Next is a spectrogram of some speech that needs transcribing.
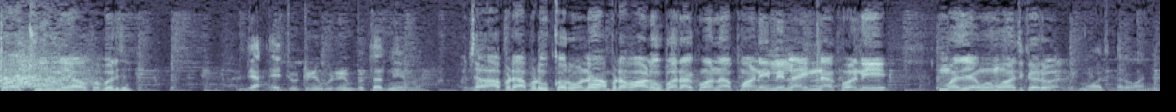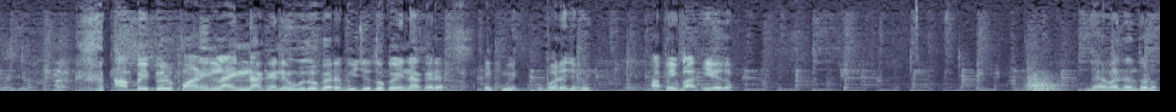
તો આ ચૂંટણી આવો ખબર છે? એ ચૂંટણી બૂટણી બધા જ નહીં અમે. અચ્છા આપણે આપણું કરવું ને? આપણે વાળ ઊભા રાખવાના પાણીની લાઈન નાખવાની મજા મોજ કરવાની. મોજ કરવાની બધું. આ ભાઈ પેલું પાણી લાઈન નાખે ને એવું બધું કરે બીજું તો કંઈ ના કરે. એક મિનિટ ઊભો રહેજો ભાઈ. આ ભાઈ બાકી હતો. બેવા દે ને થોડો.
